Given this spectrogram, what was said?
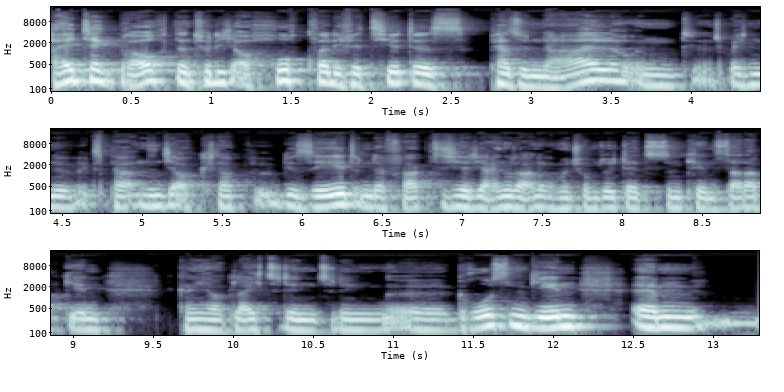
Hightech braucht natürlich auch hochqualifiziertes Personal und entsprechende Experten sind ja auch knapp gesät und da fragt sich ja die ein oder andere Mensch, warum soll ich da jetzt zu einem kleinen Startup gehen? Kann ich auch gleich zu den, zu den äh, Großen gehen. Ähm,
